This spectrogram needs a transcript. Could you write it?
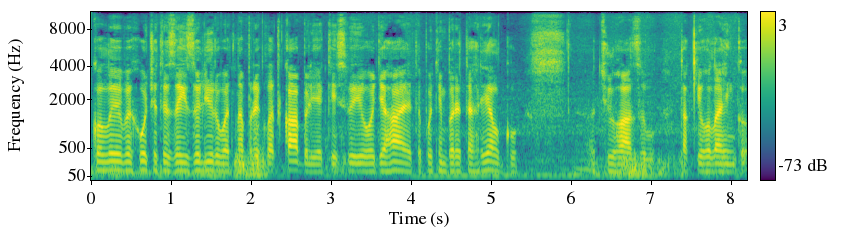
коли ви хочете заізолювати, наприклад, кабель якийсь, ви його одягаєте, потім берете грілку цю газову, так його легенько,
